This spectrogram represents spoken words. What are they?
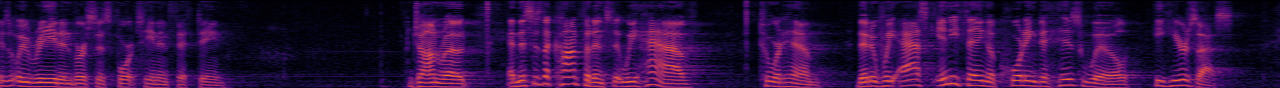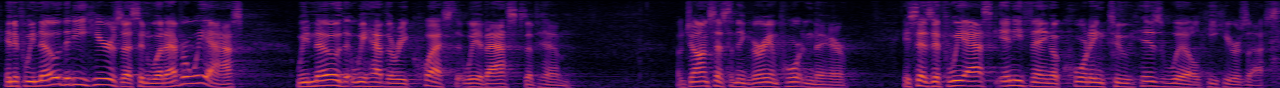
Here's what we read in verses 14 and 15. John wrote, And this is the confidence that we have toward him, that if we ask anything according to his will, he hears us. And if we know that he hears us in whatever we ask, we know that we have the request that we have asked of him. John says something very important there. He says, If we ask anything according to his will, he hears us.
